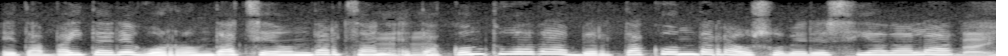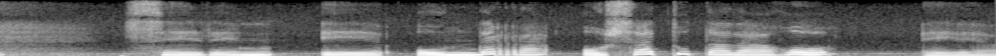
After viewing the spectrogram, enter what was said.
eta baita ere gorrondatxe ondartzan, Mhm. eta kontua da, bertako ondarra oso berezia dala, Bai. zeren e, ondarra osatuta dago, e,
